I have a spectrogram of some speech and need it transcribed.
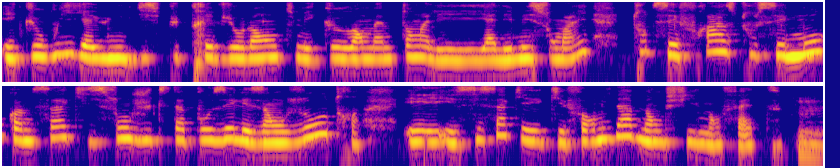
et que oui il y a une dispute très violente, mais que en même temps elle, est, aimait son mari. Toutes ces phrases, tous ces mots comme ça qui sont juxtaposés les uns aux autres et, c'est ça qui est, formidable dans le film en fait. Mmh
